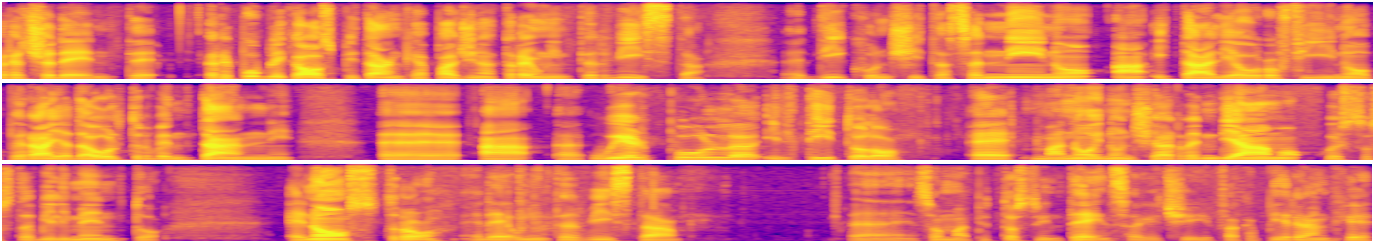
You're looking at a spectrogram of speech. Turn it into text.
precedente. Repubblica ospita anche a pagina 3 un'intervista eh, di Concita Sannino a Italia Orofino, operaia da oltre vent'anni eh, a eh, Whirlpool. Il titolo è Ma noi non ci arrendiamo, questo stabilimento è nostro ed è un'intervista eh, insomma piuttosto intensa che ci fa capire anche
